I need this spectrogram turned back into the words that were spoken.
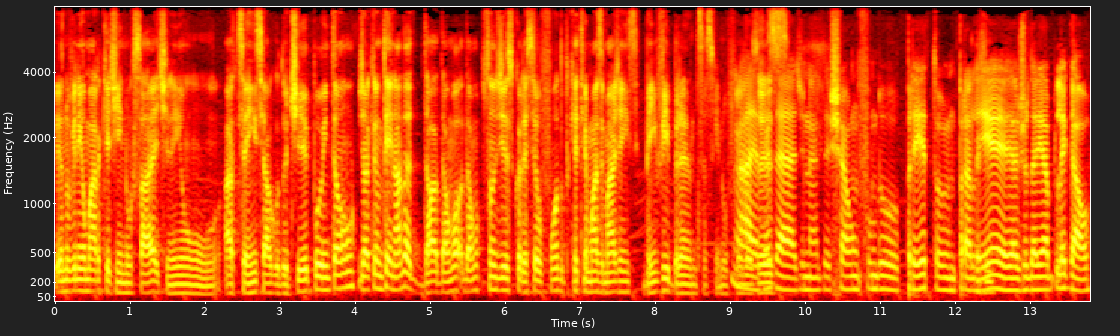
eu não vi nenhum marketing no site, nenhum AdSense, algo do tipo, então, já que não tem nada, dá, dá, uma, dá uma opção de escurecer o fundo, porque tem umas imagens bem vibrantes, assim, no fundo, ah, é vezes. verdade, né, deixar um fundo preto para ler uhum. ajudaria legal.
